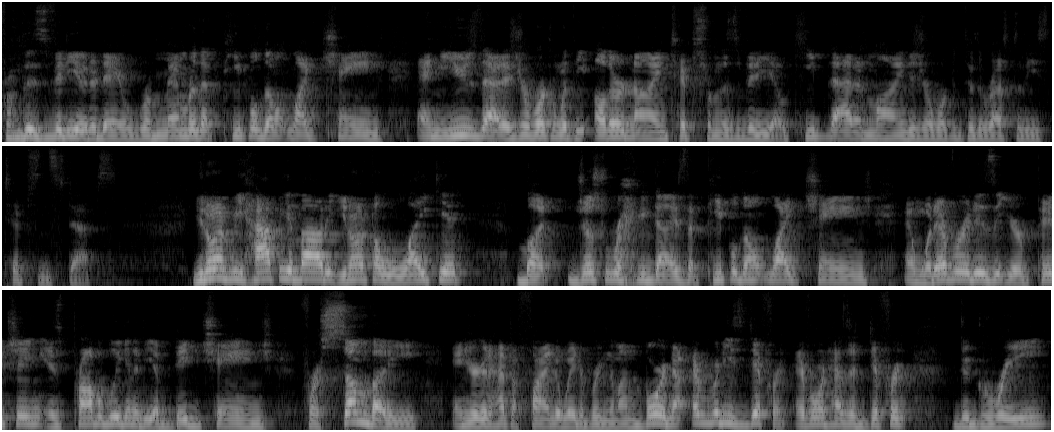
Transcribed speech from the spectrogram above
from this video today, remember that people don't like change and use that as you're working with the other nine tips from this video. Keep that in mind as you're working through the rest of these tips and steps. You don't have to be happy about it. You don't have to like it but just recognize that people don't like change and whatever it is that you're pitching is probably going to be a big change for somebody and you're going to have to find a way to bring them on board. Now, everybody's different. Everyone has a different degree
